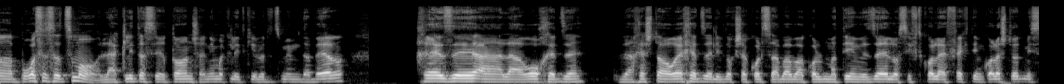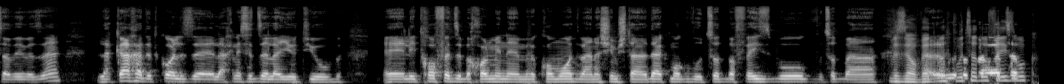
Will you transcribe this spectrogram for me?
הפרוסס עצמו, להקליט את הסרטון שאני מקליט כאילו את עצמי מדבר, אחרי זה לערוך את זה, ואחרי שאתה עורך את זה, לבדוק שהכל סבבה, הכל מתאים וזה, להוסיף את כל האפקטים, כל השטויות מסביב וזה, לקחת את כל זה, להכניס את זה ליוטיוב, אה, לדחוף את זה בכל מיני מקומות, ואנשים שאתה יודע, כמו קבוצות בפייסבוק, קבוצות ב... וזה עובד בקבוצות בפייסבוק?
